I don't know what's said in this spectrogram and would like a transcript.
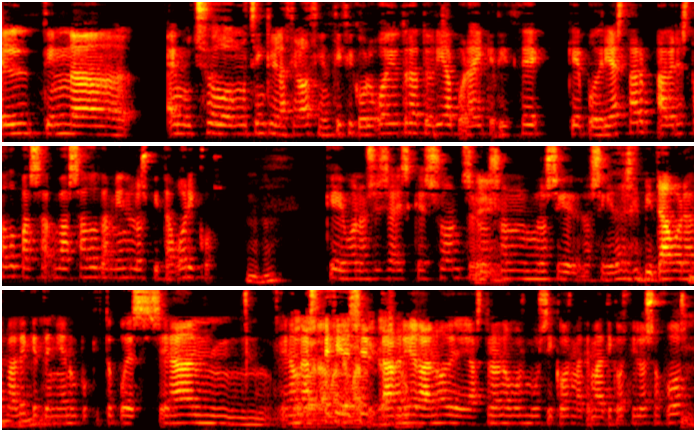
él tiene una, hay mucho, mucha inclinación a lo científico. Luego hay otra teoría por ahí que dice que podría estar, haber estado basado también en los pitagóricos que bueno, no sé si sabéis qué son, pero Sí. son los, los seguidores de Pitágoras, ¿vale? Que tenían un poquito, pues, eran, era Todo una especie de secta griega, ¿no? De astrónomos, músicos, matemáticos, filósofos, Mm.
